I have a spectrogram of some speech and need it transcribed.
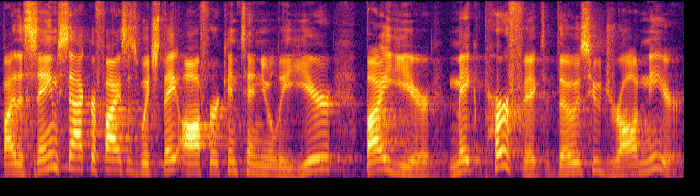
by the same sacrifices which they offer continually year by year, make perfect those who draw near.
